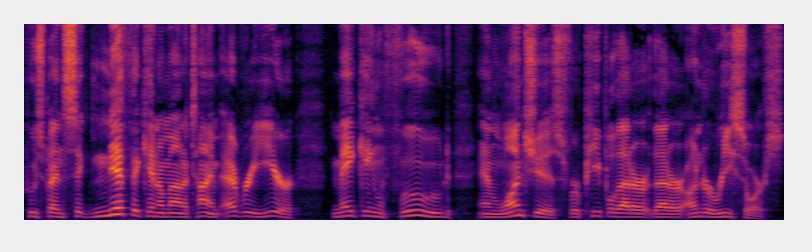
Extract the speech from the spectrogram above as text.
who spend significant amount of time every year making food and lunches for people that are that are under resourced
